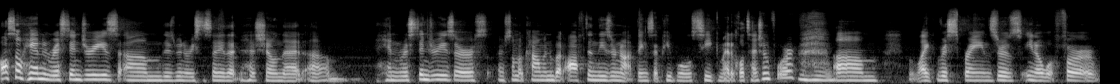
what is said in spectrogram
also hand and wrist injuries um, there's been a recent study that has shown that um, hand and wrist injuries are, are somewhat common, but often these are not things that people seek medical attention for. Mm-hmm. Um, like wrist sprains, there's, you know, for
